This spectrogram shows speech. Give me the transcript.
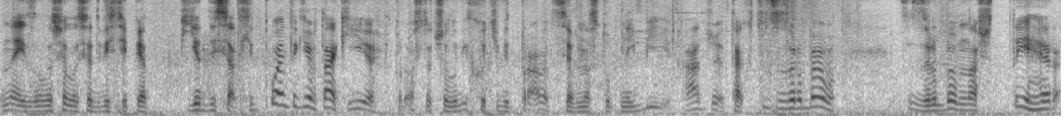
В неї залишилося 250 хітпойнтиків, так і просто чоловік хотів відправитися в наступний бій. Адже так, хто це зробив? Це зробив наш тигр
